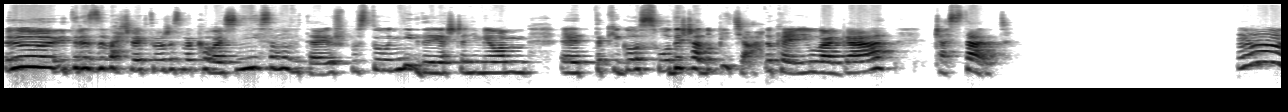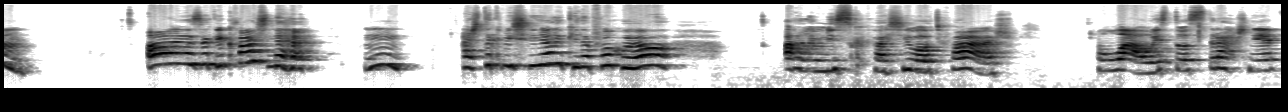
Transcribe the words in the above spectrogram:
Yy, I teraz zobaczmy, jak to może smakować. Niesamowite. Już po prostu nigdy jeszcze nie miałam e, takiego słodycza do picia. Okej, uwaga. Czas start. Mmm. O, jest jakie kwaśne. Mmm. Aż tak mi ślinianki napuchły. O. Ale mi skwasiło twarz. Wow, jest to strasznie,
